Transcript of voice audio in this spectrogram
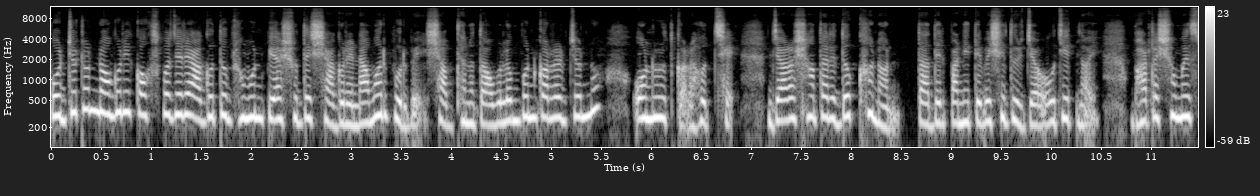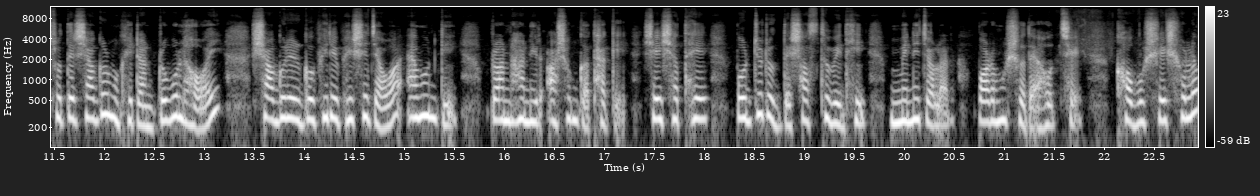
পর্যটন নগরী কক্সবাজারে আগত ভ্রমণ পেয়াসুদের সাগরে নামার পূর্বে সাবধানতা অবলম্বন করার জন্য অনুরোধ করা হচ্ছে। যারা সাঁতারে দক্ষ নন, তাদের পানিতে বেশি দূর যাওয়া উচিত নয়। ভাটার সময় স্রোতের সাগরমুখী টান প্রবল হওয়ায় সাগরের গভীরে ভেসে যাওয়া এমনকি প্রাণহানির আশঙ্কা থাকে। সেই সাথে পর্যটকদের স্বাস্থ্যবিধি মেনে চলার পরামর্শ দেওয়া হচ্ছে। খবর শেষ হলো,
